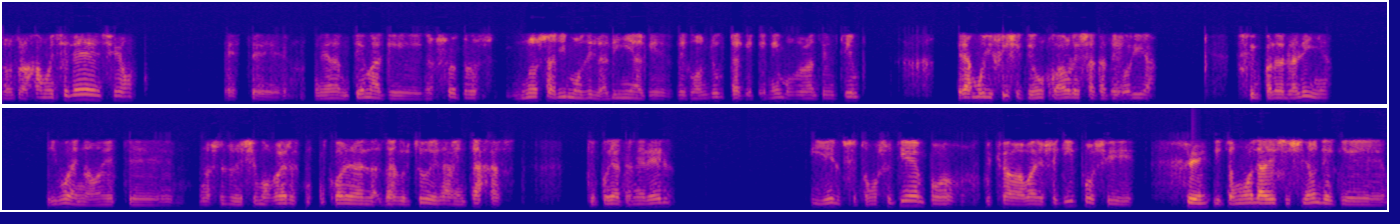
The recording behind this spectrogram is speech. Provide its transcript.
lo trabajamos en silencio, este era un tema que nosotros no salimos de la línea que, de conducta que tenemos durante un tiempo era muy difícil tener un jugador de esa categoría sin perder la línea. Y bueno, este nosotros hicimos ver cuáles eran las virtudes y las ventajas que podía tener él. Y él se tomó su tiempo, escuchaba a varios equipos y, y tomó la decisión de que,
